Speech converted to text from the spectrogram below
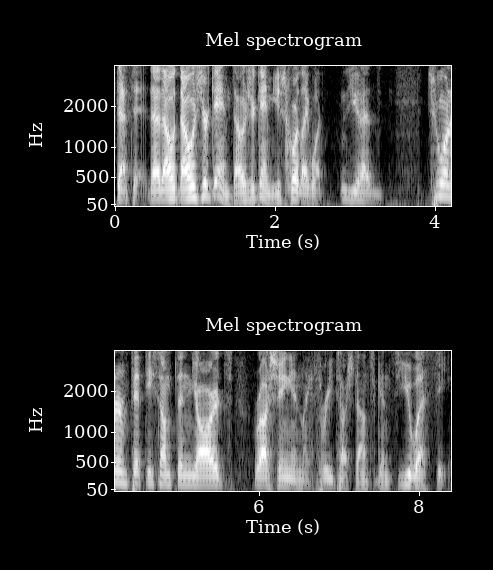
that's it. That, that that was your game. That was your game. You scored like what? You had 250 something yards rushing and like three touchdowns against USC.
